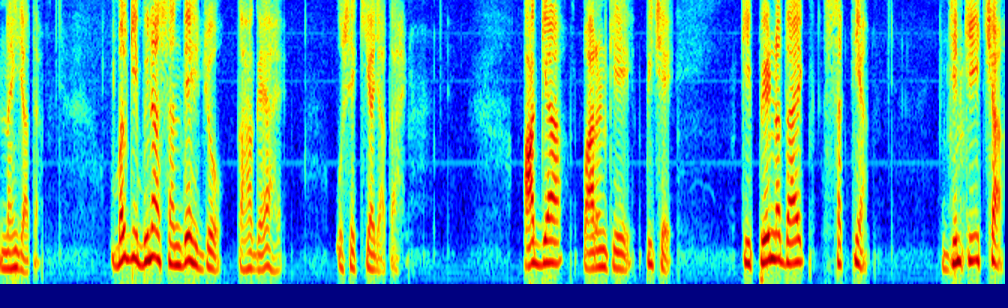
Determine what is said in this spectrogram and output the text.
नहीं जाता, बल्कि बिना संदेह जो कहा गया है, उसे किया जाता है। आज्ञा पालन के पीछे की प्रेरणादायक शक्तियाँ जिनकी इच्छा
